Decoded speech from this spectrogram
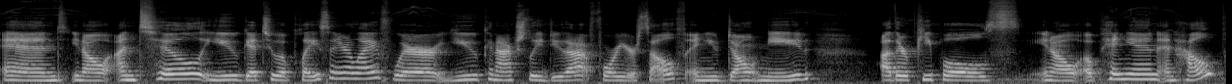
and you know, until you get to a place in your life where you can actually do that for yourself and you don't need other people's, you know, opinion and help,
